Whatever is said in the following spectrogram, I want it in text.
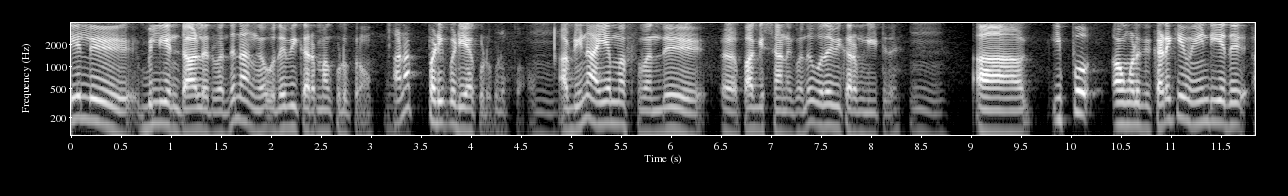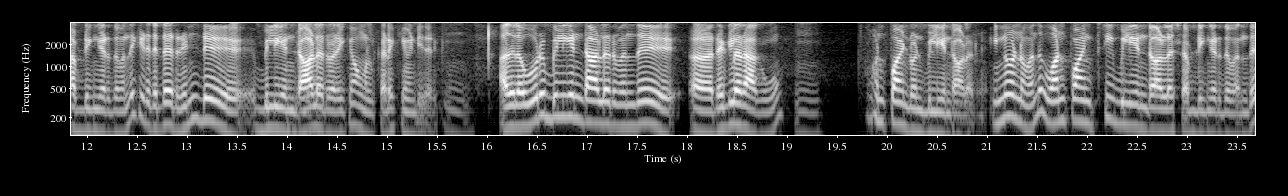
ஏழு பில்லியன் டாலர் வந்து நாங்கள் உதவிகரமாக கொடுக்குறோம். ஆனால் படிப்படியாக கொடுக்கணும் அப்படின்னு ஐஎம்எஃப் வந்து பாகிஸ்தானுக்கு வந்து உதவிக்கரம் நீட்டுது. ம். ஆஹ் இப்போ அவங்களுக்கு கிடைக்க வேண்டியது அப்படிங்கிறது வந்து கிட்டத்தட்ட ரெண்டு பில்லியன் டாலர் வரைக்கும் அவங்களுக்கு கிடைக்க வேண்டியது இருக்குது அதில் ஒரு பில்லியன் டாலர் வந்து ரெகுலராகவும் one point one billion dollar இன்னொன்று வந்து one point three billion dollars அப்படிங்கிறது வந்து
